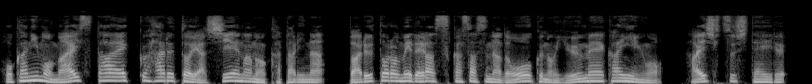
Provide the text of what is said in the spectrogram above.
他にもマイスター・エックハルトやシエナのカタリナ、バルトロメ・デラスカサスなど多くの有名会員を輩出している。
